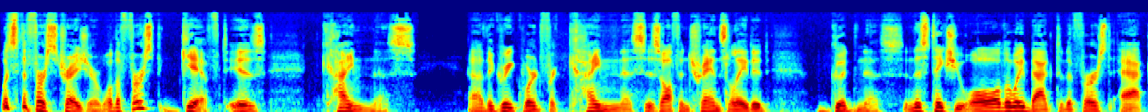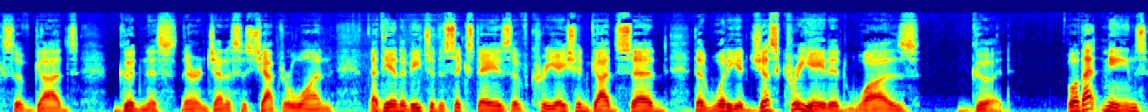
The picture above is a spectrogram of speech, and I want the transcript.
What's the first treasure? Well, the first gift is kindness. Uh, the Greek word for kindness is often translated goodness. And this takes you all the way back to the first acts of God's goodness there in Genesis chapter 1. At the end of each of the six days of creation, God said that what He had just created was good. Well, that means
